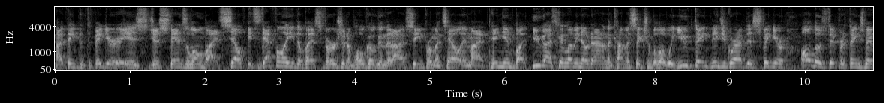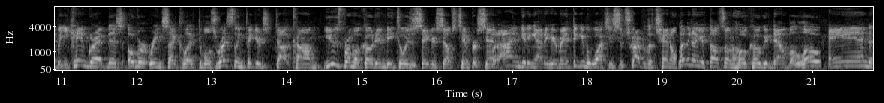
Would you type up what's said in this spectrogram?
I think that the figure is just stands alone by itself. It's definitely the best version of Hulk Hogan that I've seen from Mattel, in my opinion, but you guys can let me know down in the comment section below what you think. Did you grab this figure? All those different things, man, but you can grab this over at Ringside Collectibles, WrestlingFigures.com. Use promo code MDTOYS to save yourselves 10%, but I am getting out of here, man. Thank you for watching. Subscribe to the channel. Let me know your thoughts on Hulk Hogan down below, and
